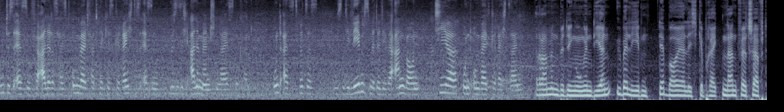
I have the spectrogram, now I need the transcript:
Gutes Essen für alle, das heißt umweltverträgliches, gerechtes Essen, müssen sich alle Menschen leisten können. Und als drittes müssen die Lebensmittel, die wir anbauen, tier- und umweltgerecht sein. Rahmenbedingungen, die ein Überleben der bäuerlich geprägten Landwirtschaft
